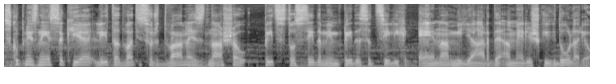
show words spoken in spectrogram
Skupni znesek je leta 2012 znašal 557,1 milijarde ameriških dolarjev.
